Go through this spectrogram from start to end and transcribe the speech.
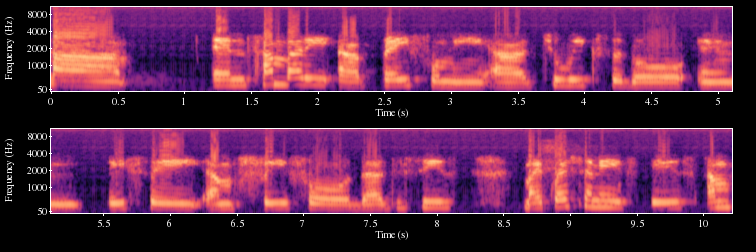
Um, and somebody uh, prayed for me uh, two weeks ago, and they say I'm free for that disease. My question is: Is I'm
